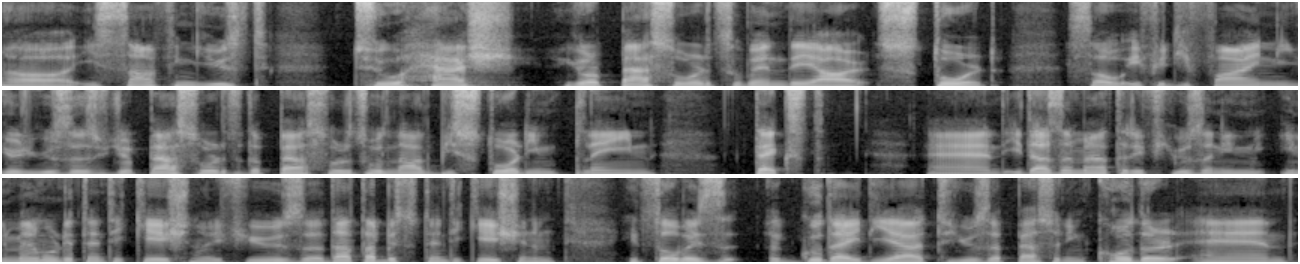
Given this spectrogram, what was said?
uh, is something used to hash your passwords when they are stored. So if you define your users with your passwords, the passwords will not be stored in plain text and it doesn't matter if you use an in, in-memory authentication or if you use a database authentication it's always a good idea to use a password encoder. And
